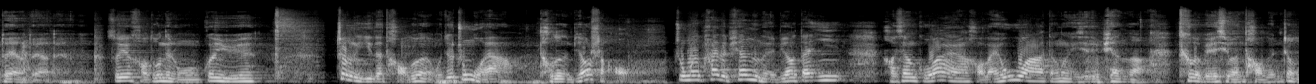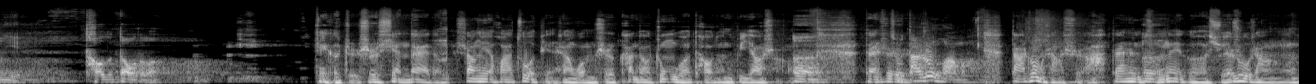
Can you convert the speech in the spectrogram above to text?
对呀、对呀、对呀、所以好多那种关于正义的讨论，我觉得中国呀讨论的比较少。中国拍的片子呢也比较单一，好像国外啊、好莱坞啊等等一些片子，特别喜欢讨论正义、讨论道德。这个只是现代的商业化作品上，我们是看到中国讨论的比较少。嗯，但是就大众化嘛。大众上是啊，但是你从那个学术上，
